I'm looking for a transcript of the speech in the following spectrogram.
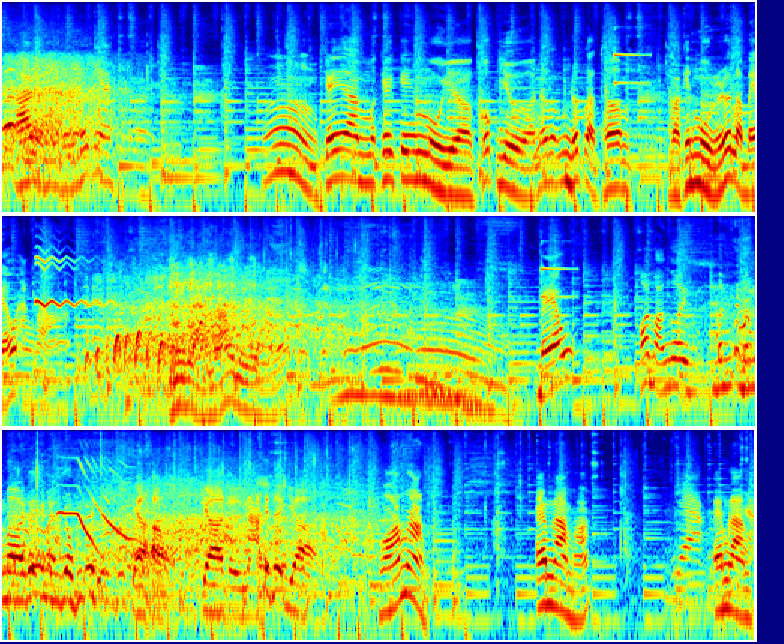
à, đừng, nha. Ừm, cái um, cái cái mùi ờ, cốt dừa nó rất là thơm và cái mùi nó rất là béo ăn vào. Duyên làm nó duyên làm nó béo. Thôi mọi người mình mình mời đi mình dùng đi. Chờ chờ từ nãy tới giờ. Ngon lắm nè em làm hả? Dạ. Em làm. Dạ.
